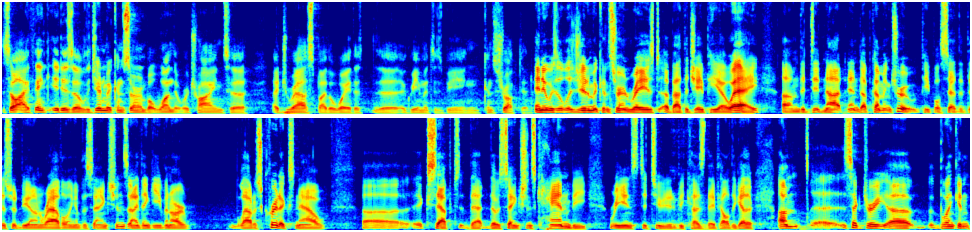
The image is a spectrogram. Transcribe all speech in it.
so I think it is a legitimate concern, but one that we're trying to address by the way that the agreement is being constructed. And it was a legitimate concern raised about the JPOA um, that did not end up coming true. People said that this would be an unraveling of the sanctions, and I think even our loudest critics now uh, accept that those sanctions can be reinstituted because they've held together. Um, uh, Secretary uh, Blinken,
